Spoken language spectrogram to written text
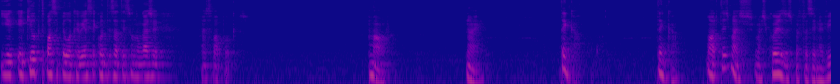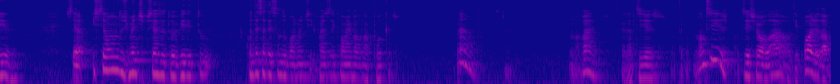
e aquilo que te passa pela cabeça é quando tens a atenção de um gajo vais levar poucas. Mauro. Não é? Tem calma, Mauro. Tem calma. Mauro, tens mais, mais coisas para fazer na vida. Isto é, isto é um dos momentos especiais da tua vida e tu, quando tens a atenção do boa noite, vais dizer que o homem vai levar poucas. Não. Não vais. Se calhar dizias. Não dizias, dizias só ou tipo, olha, dá.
